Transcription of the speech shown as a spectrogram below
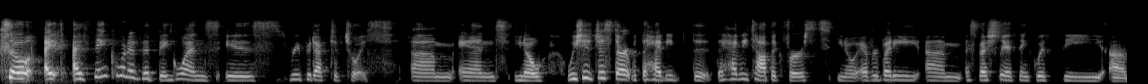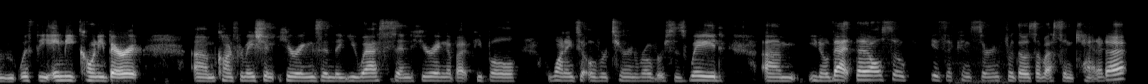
So I, I think one of the big ones is reproductive choice. Um, and you know, we should just start with the heavy the, the heavy topic first. You know, everybody, um, especially I think with the um, with the Amy Coney Barrett um, confirmation hearings in the U.S. and hearing about people wanting to overturn Roe versus Wade, um, you know that that also is a concern for those of us in Canada.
